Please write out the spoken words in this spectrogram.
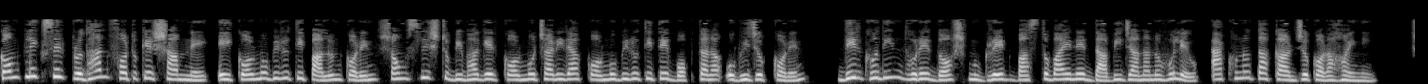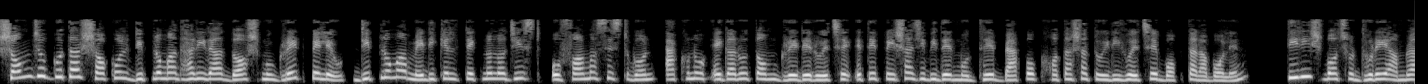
কমপ্লেক্সের প্রধান ফটকের সামনে এই কর্মবিরতি পালন করেন সংশ্লিষ্ট বিভাগের কর্মচারীরা কর্মবিরতিতে বক্তারা অভিযোগ করেন, দীর্ঘদিন ধরে দশম গ্রেড বাস্তবায়নের দাবি জানানো হলেও এখনও তা কার্য করা হয়নি। সমযোগ্যতার সকল ডিপ্লোমাধারীরা দশম গ্রেড পেলেও ডিপ্লোমা মেডিকেল টেকনোলজিস্ট ও ফার্মাসিস্টগণ এখনও এগারোতম গ্রেডে রয়েছে। এতে পেশাজীবীদের মধ্যে ব্যাপক হতাশা তৈরি হয়েছে, বক্তারা বলেন। তিরিশ বছর ধরে আমরা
